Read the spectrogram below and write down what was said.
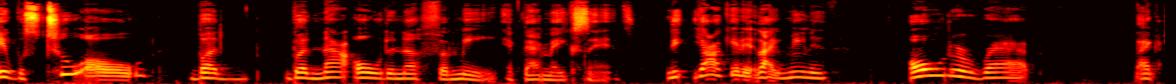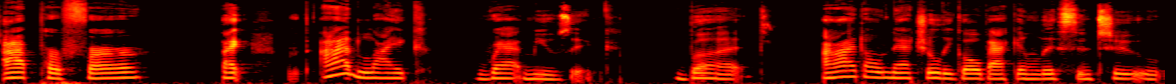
it was too old, but but not old enough for me, if that makes sense. Y'all get it? Like meaning older rap, like I prefer like I like rap music, but I don't naturally go back and listen to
